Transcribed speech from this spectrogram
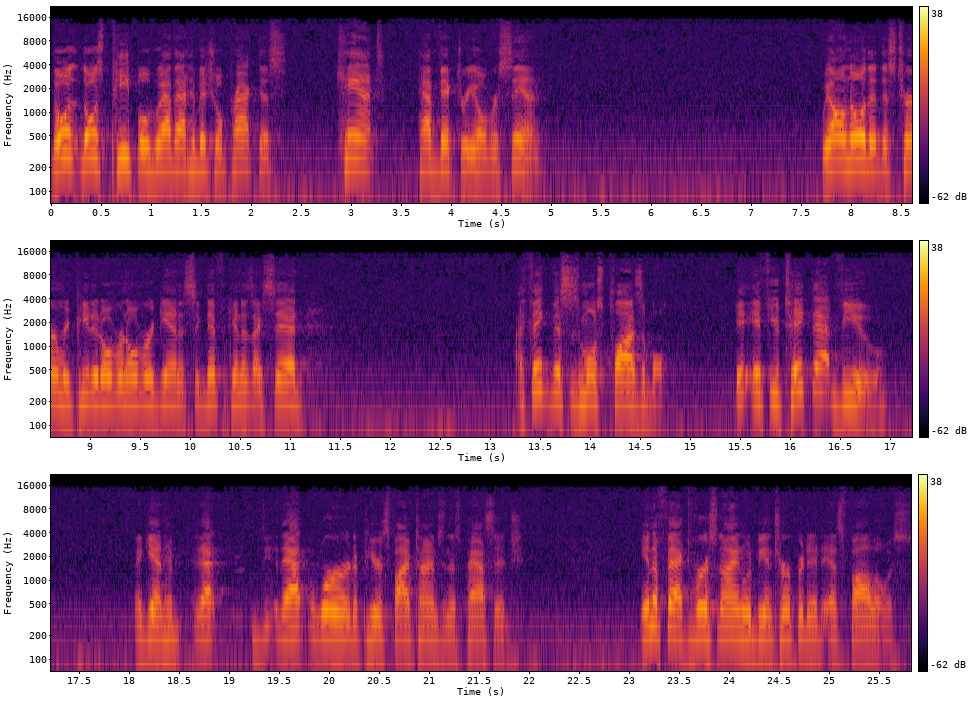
those, those people who have that habitual practice can't have victory over sin. We all know that this term repeated over and over again is significant, as I said. I think this is most plausible. If you take that view, again, that, that word appears five times in this passage. In effect, verse 9 would be interpreted as follows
